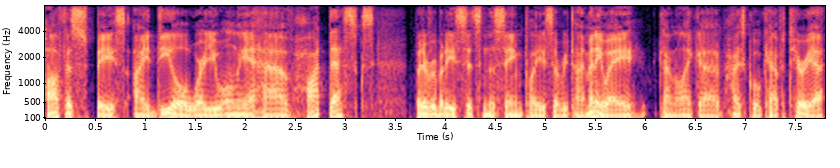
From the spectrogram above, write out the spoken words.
office space ideal where you only have hot desks, but everybody sits in the same place every time anyway, kind of like a high school cafeteria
